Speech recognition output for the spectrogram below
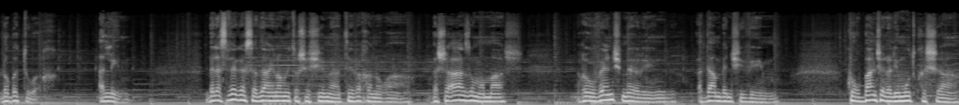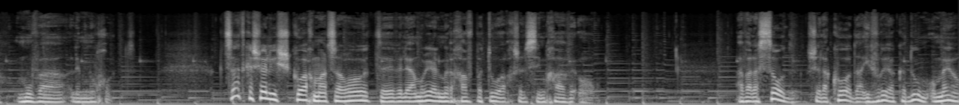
לא בטוח, אלים. בלס וגאס עדיין לא מתאוששים מהטבח הנורא. בשעה הזו ממש, ראובן שמרלינג, אדם בן 70, קורבן של אלימות קשה, מובא למנוחות. קצת קשה לשכוח מהצהרות אה, ולהמריא על מרחב פתוח של שמחה ואור. אבל הסוד של הקוד העברי הקדום אומר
